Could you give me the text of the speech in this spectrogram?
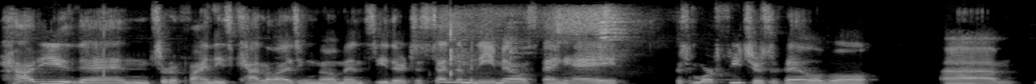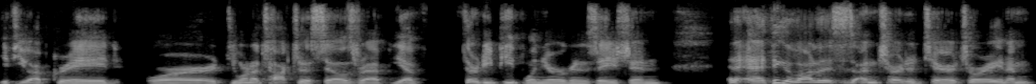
How do you then sort of find these catalyzing moments, either to send them an email saying, "Hey, there's more features available," um, if you upgrade, or do you want to talk to a sales rep? You have 30 people in your organization. And, and I think a lot of this is uncharted territory. And I'm,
